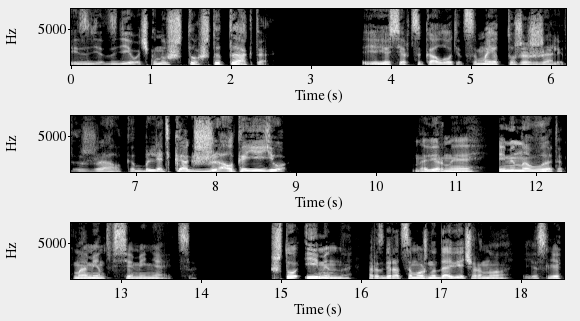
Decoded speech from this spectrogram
Пиздец, девочка, ну что ж ты так-то? Ее сердце колотится, мое тоже жалит. Жалко, блядь, как жалко ее! Наверное, именно в этот момент все меняется. Что именно, разбираться можно до вечера, но если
